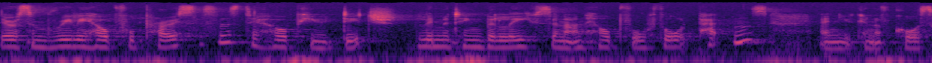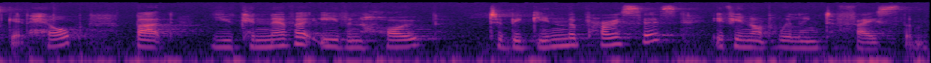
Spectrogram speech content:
There are some really helpful processes to help you ditch limiting beliefs and unhelpful thought patterns, and you can, of course, get help, but you can never even hope to begin the process if you're not willing to face them.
